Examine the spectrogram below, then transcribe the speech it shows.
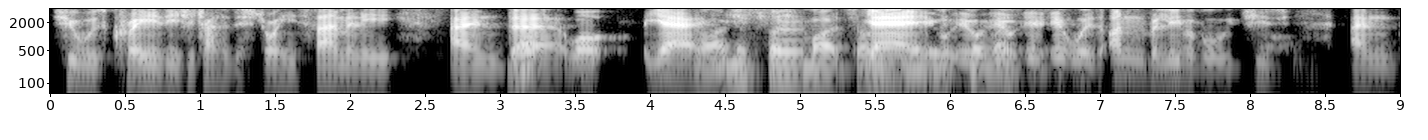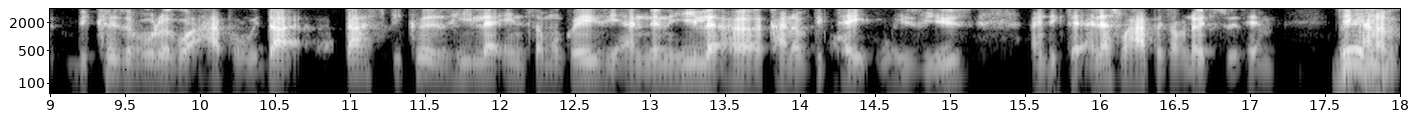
she was crazy. She tried to destroy his family, and What? uh, well, yeah, Oh, I she- missed so much. yeah, it, it, so it, much. it, it was unbelievable. She's and because of all of what happened with that, that's because he let in someone crazy, and then he let her kind of dictate his views and dictate, and that's what happens. I've noticed with him. They Really? kind of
